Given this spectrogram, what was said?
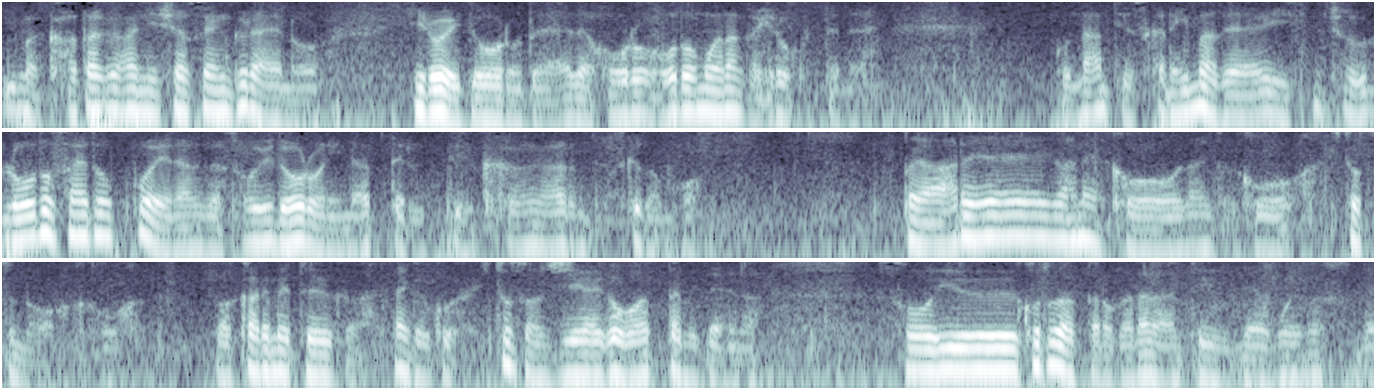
今片側2車線ぐらいの広い道路で、で歩道もなんか広くてね、こうなんていうんですかね、今でちょっとロードサイドっぽいなんかそういう道路になってるっていう区間があるんですけども、やっぱりあれがね、こう、なんかこう、一つのこう分かれ目というか、なんかこう、一つの時代が終わったみたいな、そういうことだったのかななんていうふうにね、思いますね。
